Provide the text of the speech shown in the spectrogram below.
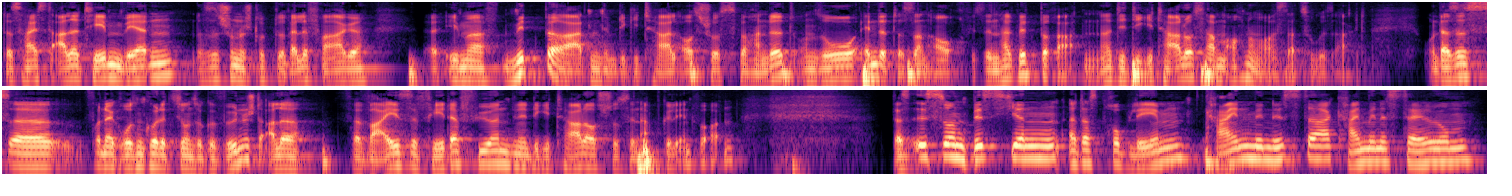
Das heißt, alle Themen werden, das ist schon eine strukturelle Frage, äh, immer mitberatend im Digitalausschuss behandelt. Und so endet das dann auch. Wir sind halt mitberatend. Ne? Die Digitalos haben auch noch mal was dazu gesagt. Und das ist äh, von der Großen Koalition so gewünscht. Alle Verweise federführend in den Digitalausschuss sind abgelehnt worden. Das ist so ein bisschen äh, das Problem. Kein Minister, kein Ministerium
